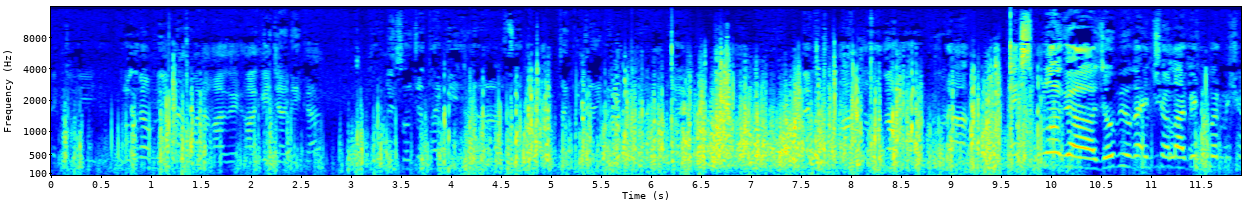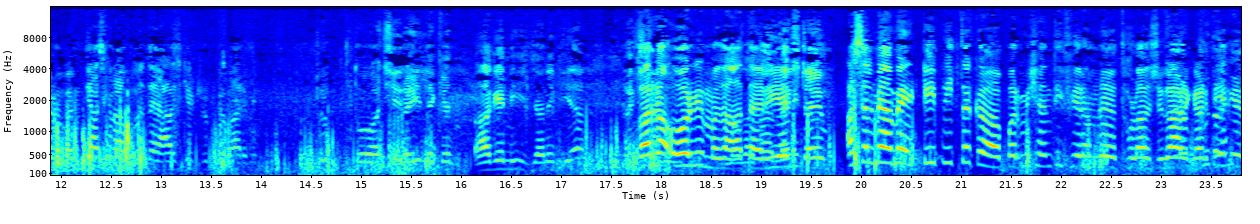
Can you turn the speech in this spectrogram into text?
एक्चुअली प्रोग्राम नहीं था हमारा आगे आगे जाने का। तो हमने सोचा था कि तक जाएँगे जो भी होगा इंशाल्लाह विद परमिशन होगा, इम्तियाज़ खान आपको बताया आज के ट्रिप के बारे में ट्रिप तो अच्छी रही लेकिन आगे नहीं जाने दिया। वरना और भी मज़ा आता है रियली। असल में हमें टीपी तक परमिशन थी फिर हमने थोड़ा जुगाड़ कर दिया।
